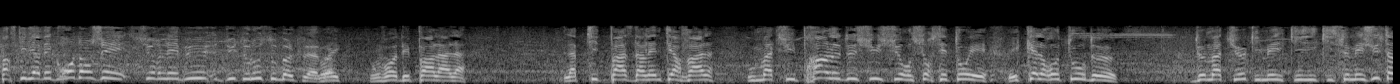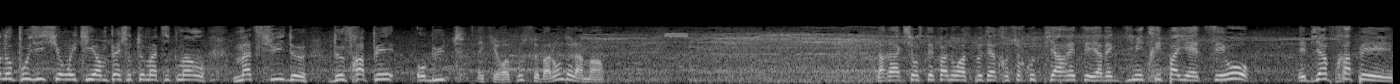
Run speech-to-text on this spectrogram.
parce qu'il y avait gros danger sur les buts du Toulouse Football Club. on voit au départ la, la, petite passe dans l'intervalle où Mathieu prend le dessus sur, sur taux et, quel retour de, Mathieu qui, se met juste en opposition et qui empêche automatiquement de, de frapper au but. Et qui repousse ce ballon de la main. La réaction stéphanoise peut-être sur coup de pied arrêté avec Dimitri Payet. C'est haut et bien frappé.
